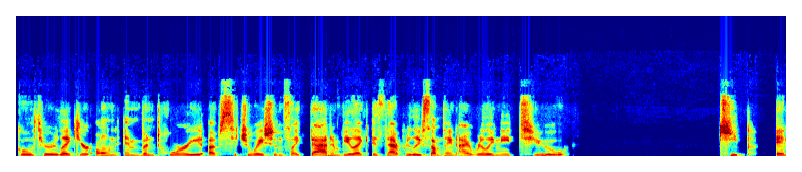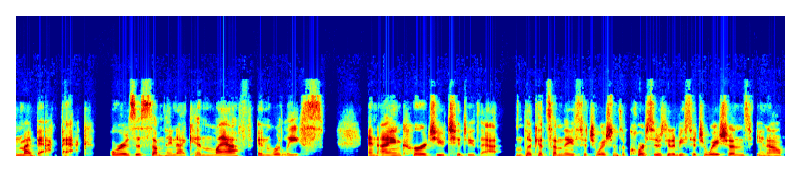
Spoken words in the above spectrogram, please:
go through like your own inventory of situations like that and be like, is that really something I really need to keep in my backpack? Or is this something I can laugh and release? And I encourage you to do that. Look at some of these situations. Of course, there's going to be situations, you know,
